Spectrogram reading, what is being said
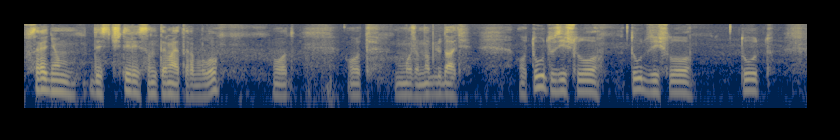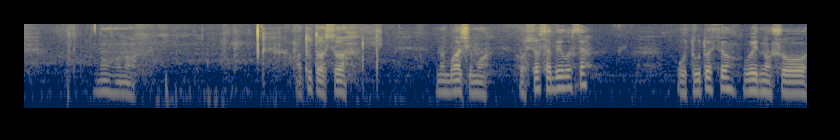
В середньому десь 4 см було. От. От, можемо наблюдати. Отут зійшло, тут зійшло, тут. Ну, воно. А тут ось ми бачимо, ось садилося. Отут ось видно, що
